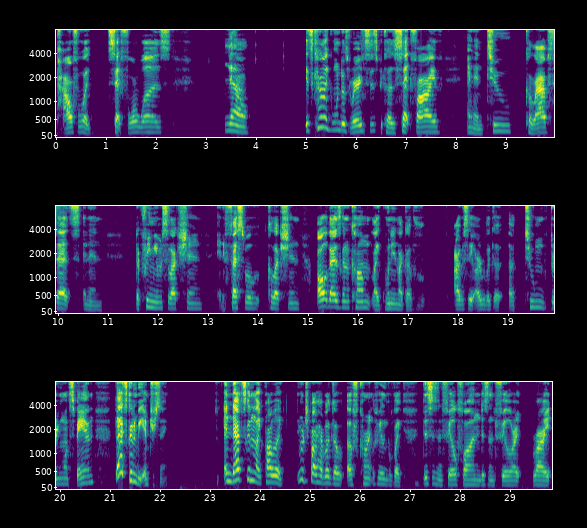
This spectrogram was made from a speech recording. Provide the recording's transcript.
powerful like set 4 was now it's kind of like one of those rare instances because set 5 and then two collab sets and then the premium selection and the festival collection, all that is gonna come like within like a I would say like a, a two three month span. That's gonna be interesting. and that's gonna like probably like we're just probably have like a, a current feeling of like this doesn't feel fun, doesn't feel right, right.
